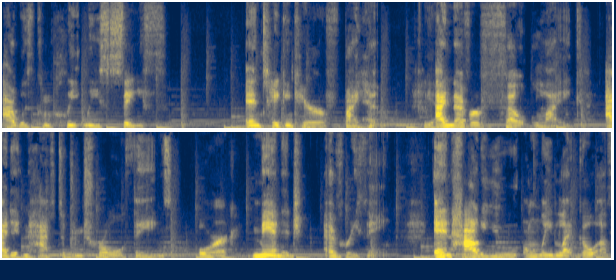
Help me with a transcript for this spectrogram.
I was completely safe and taken care of by him. Yeah. I never felt like I didn't have to control things or manage everything. And how do you only let go of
